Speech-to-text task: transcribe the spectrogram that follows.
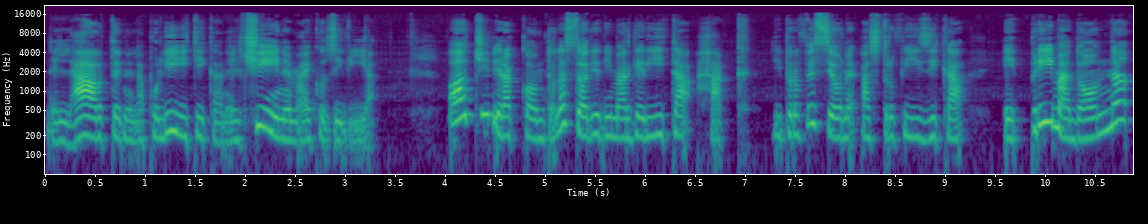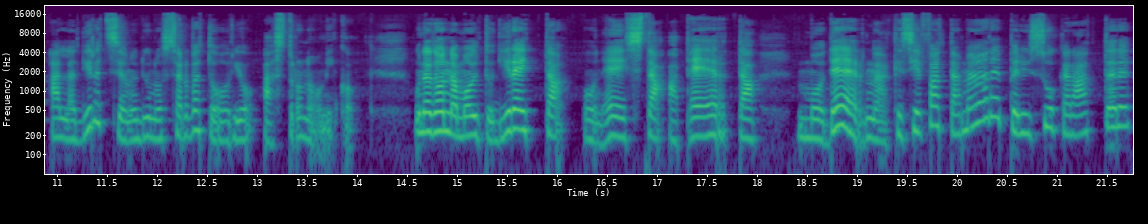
nell'arte, nella politica, nel cinema e così via. Oggi vi racconto la storia di Margherita Hack, di professione astrofisica e prima donna alla direzione di un osservatorio astronomico. Una donna molto diretta, onesta, aperta, moderna che si è fatta amare per il suo carattere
